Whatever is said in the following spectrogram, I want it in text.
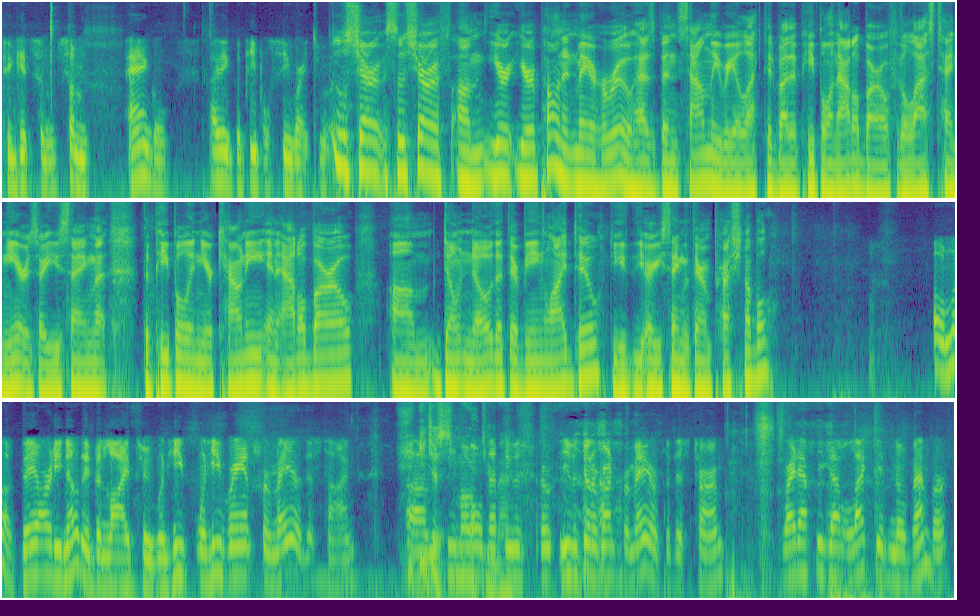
to get some some angle, I think the people see right through it. Well, sheriff. So, sheriff, um, your your opponent, Mayor Heroux, has been soundly reelected by the people in Attleboro for the last ten years. Are you saying that the people in your county in Attleboro um, don't know that they're being lied to? Do you, are you saying that they're impressionable? Oh, look, they already know they've been lied to. When he when he ran for mayor this time, um, just smoked told you, them he was he was going to run for mayor for this term. Right after he got elected in November,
